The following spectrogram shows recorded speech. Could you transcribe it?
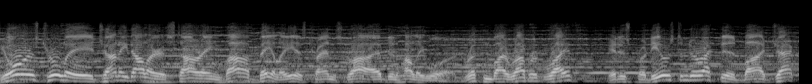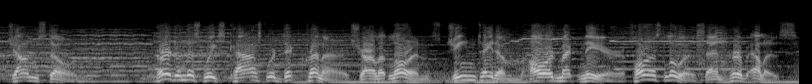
Yours truly, Johnny Dollar, starring Bob Bailey, is transcribed in Hollywood. Written by Robert Ryf, it is produced and directed by Jack Johnstone. Heard in this week's cast were Dick Crenna, Charlotte Lawrence, Jean Tatum, Howard McNear, Forrest Lewis, and Herb Ellis.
